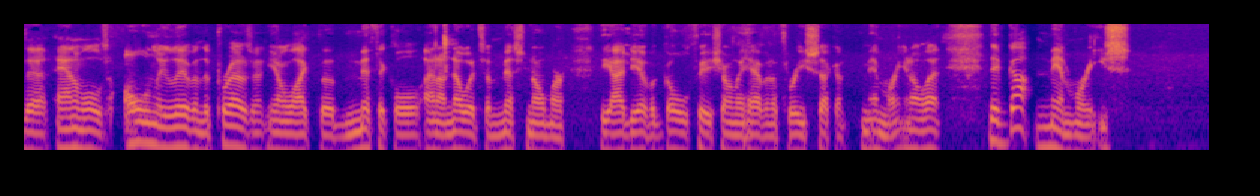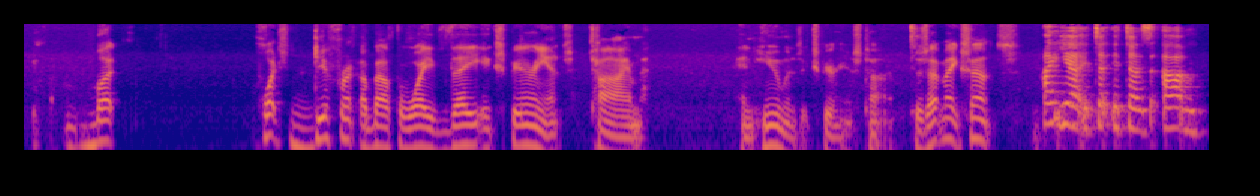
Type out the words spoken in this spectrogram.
that animals only live in the present, you know, like the mythical, and I know it's a misnomer, the idea of a goldfish only having a three second memory, you know that they've got memories, but what's different about the way they experience time and humans experience time. Does that make sense? Uh, yeah, it, it does. Um,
